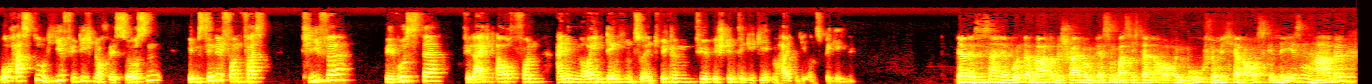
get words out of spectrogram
Wo hast du hier für dich noch Ressourcen im Sinne von fast tiefer, bewusster, vielleicht auch von einem neuen Denken zu entwickeln für bestimmte Gegebenheiten, die uns begegnen? Ja, das ist eine wunderbare Beschreibung dessen, was ich dann auch im Buch für mich herausgelesen habe.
